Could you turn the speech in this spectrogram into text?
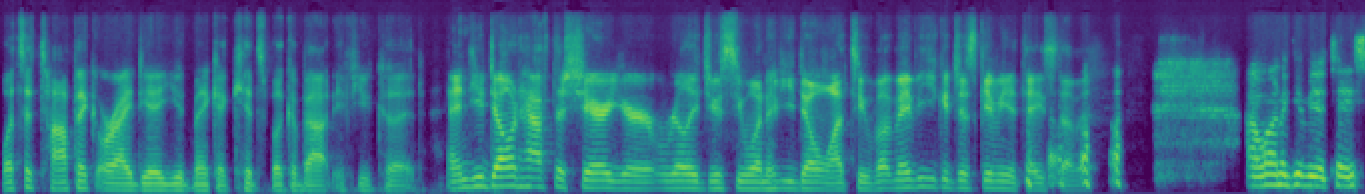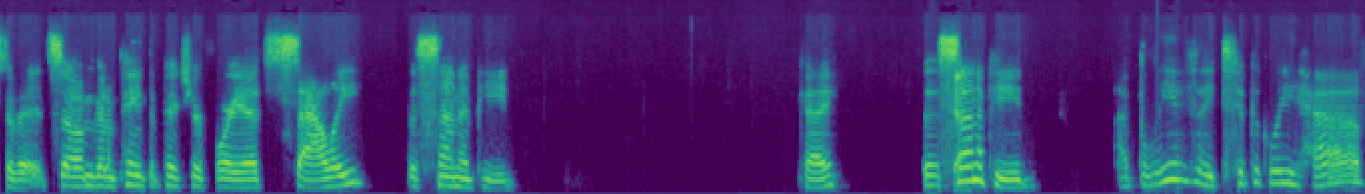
What's a topic or idea you'd make a kids book about if you could? And you don't have to share your really juicy one if you don't want to, but maybe you could just give me a taste of it. I want to give you a taste of it. So I'm going to paint the picture for you. It's Sally, the centipede. Okay. The centipede, I believe they typically have,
